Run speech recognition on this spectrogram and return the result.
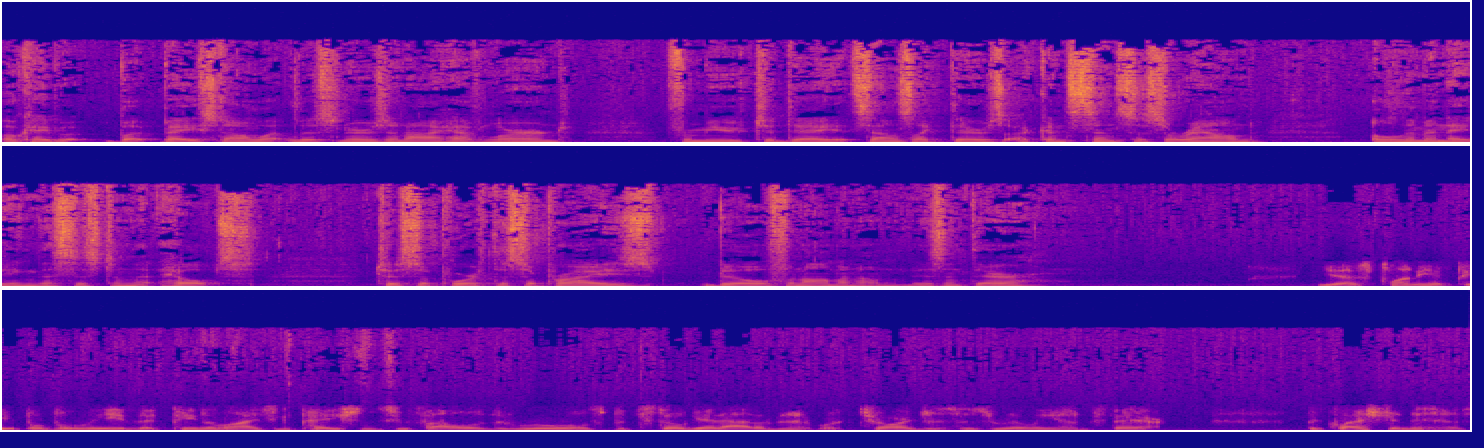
Okay, but, but based on what listeners and I have learned from you today, it sounds like there's a consensus around eliminating the system that helps to support the surprise bill phenomenon, isn't there? Yes, plenty of people believe that penalizing patients who follow the rules but still get out of network charges is really unfair. The question is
